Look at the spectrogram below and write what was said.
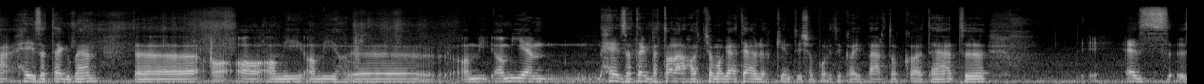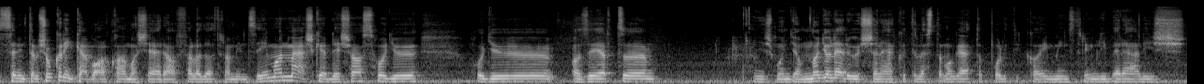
helyzetekben, a, a, ami, ami, ami, ami ilyen helyzetekben találhatja magát elnökként is a politikai pártokkal. Tehát ez szerintem sokkal inkább alkalmas erre a feladatra, mint Zéman. Más kérdés az, hogy ő, hogy ő azért hogy is mondjam, nagyon erősen elkötelezte magát a politikai, mainstream, liberális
